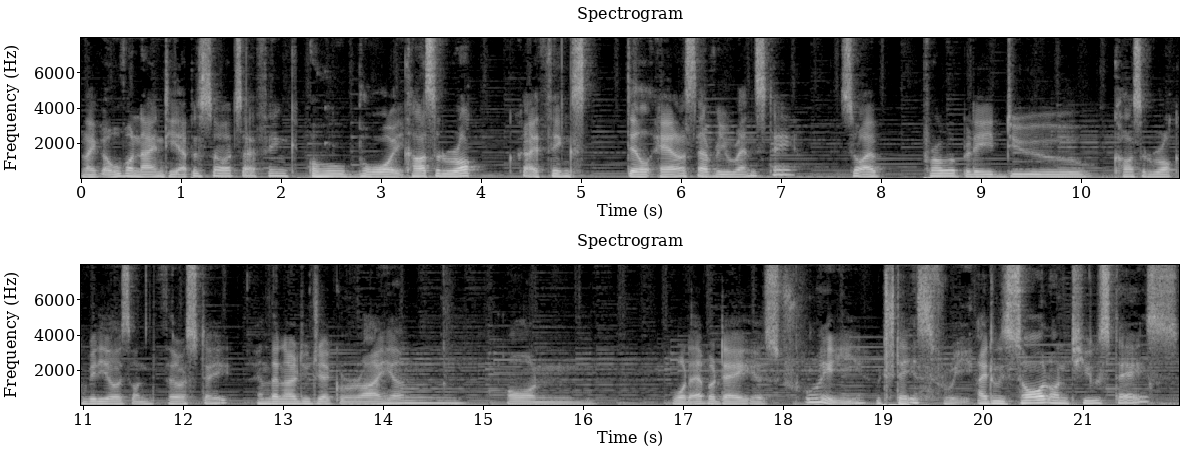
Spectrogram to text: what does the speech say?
Like over 90 episodes, I think. Oh boy. Castle Rock, I think, still airs every Wednesday. So I probably do Castle Rock videos on Thursday. And then I'll do Jack Ryan on whatever day is free. Which day is free? I do Saul on Tuesdays,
